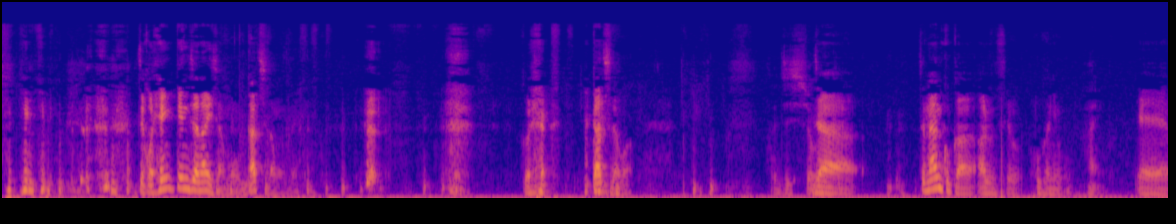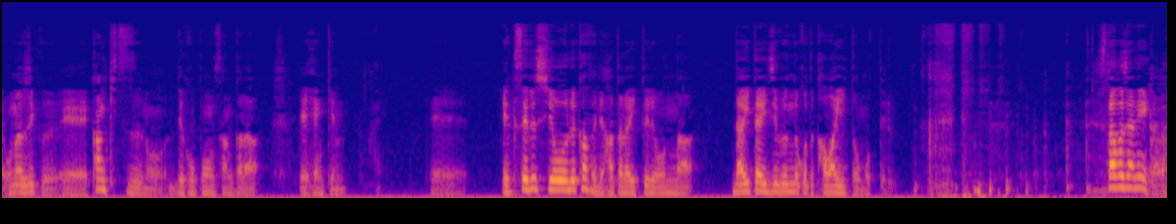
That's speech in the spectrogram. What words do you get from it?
じゃあこれ偏見じゃないじゃん。もうガチだもんね。これガチだわ。実証。じゃあじゃあ何個かあるんですよ他にも。はいえー同じく、えー、柑橘のデコポンさんから、えー偏見、はい。えーエクセルシオールカフェで働いてる女大体自分のこと可愛いと思ってる。スタバじゃねえから。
